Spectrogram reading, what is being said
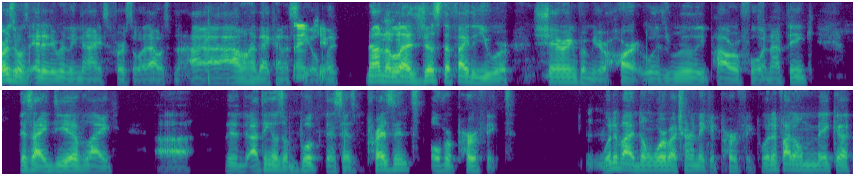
first of all, it was edited really nice. First of all, that was not, I, I- don't have that kind of skill, but nonetheless, just the fact that you were sharing from your heart was really powerful. And I think this idea of like uh, the, I think it was a book that says present over perfect. Mm-hmm. What if I don't worry about trying to make it perfect? What if I don't make a,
